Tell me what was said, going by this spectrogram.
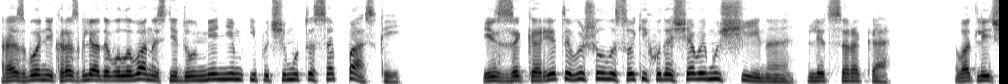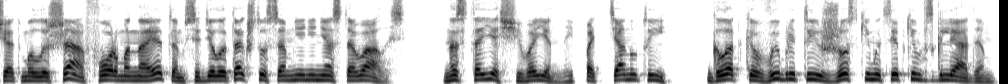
Разбойник разглядывал Ивана с недоумением и почему-то с опаской. Из-за кареты вышел высокий худощавый мужчина, лет сорока. В отличие от малыша, форма на этом сидела так, что сомнений не оставалось. Настоящий военный, подтянутый, гладко выбритый, жестким и цепким взглядом.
